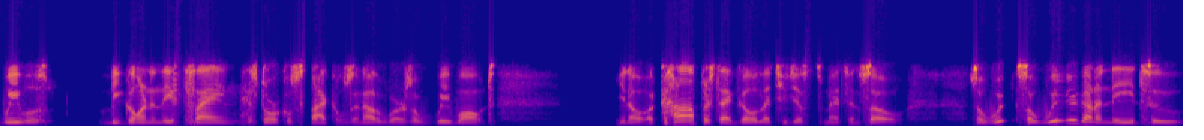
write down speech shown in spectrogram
we will be going in these same historical cycles. In other words, we won't, you know, accomplish that goal that you just mentioned. So, so we so we're going to need to,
